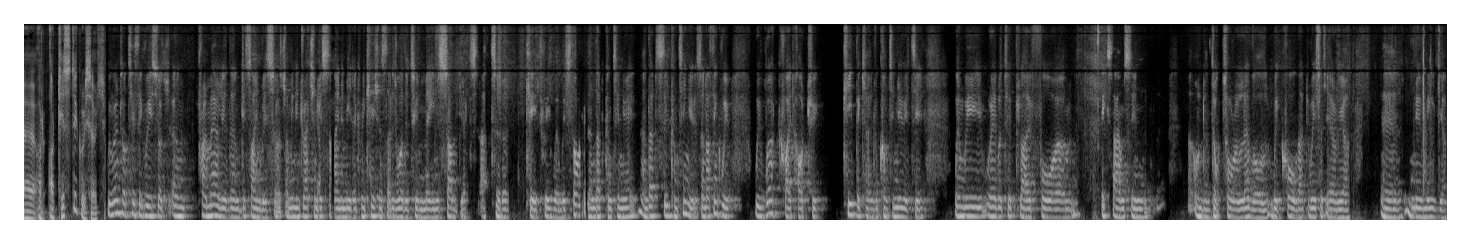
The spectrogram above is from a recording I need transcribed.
uh, artistic research. We went to artistic research and primarily then design research. I mean, interaction design and media communication studies were the two main subjects at uh, K3 where we started, and that continue and that still continues. And I think we we work quite hard to keep a kind of continuity when we were able to apply for um, exams in on the doctoral level, we call that research area uh, new media,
